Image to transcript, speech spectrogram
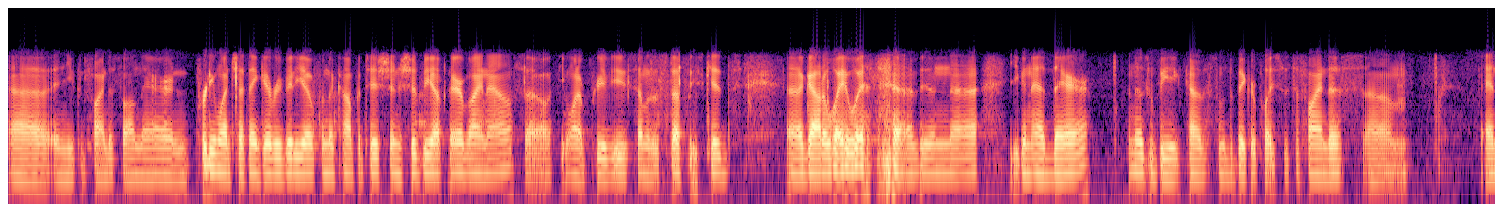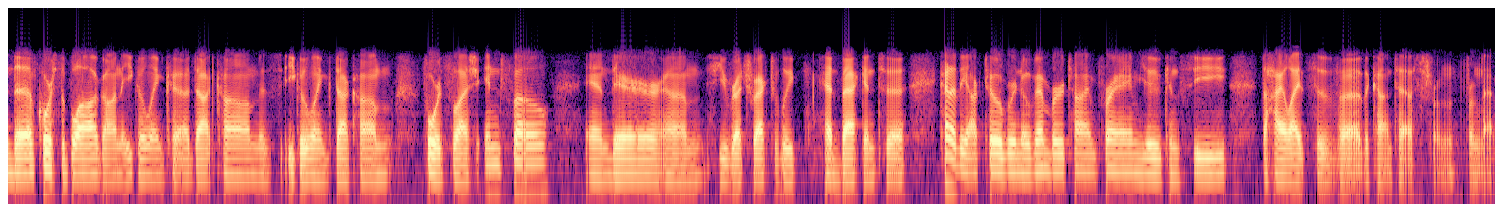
Uh, and you can find us on there. And pretty much, I think every video from the competition should be up there by now. So if you want to preview some of the stuff these kids uh, got away with, uh, then uh, you can head there. And those would be kind of some of the bigger places to find us. Um, and uh, of course, the blog on ecolink.com is ecolink.com forward slash info. and there, um, if you retroactively head back into kind of the October November time frame, you can see the highlights of uh, the contest from from that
